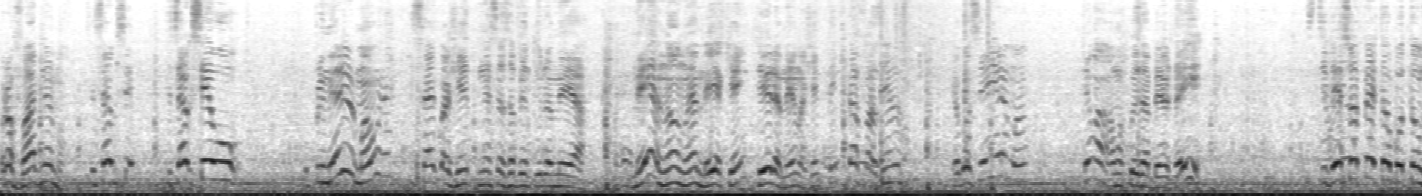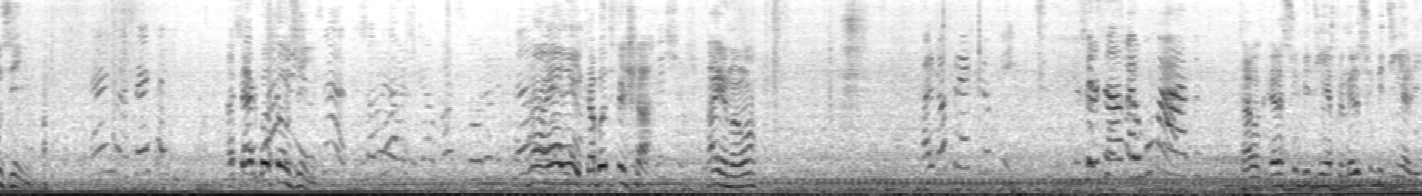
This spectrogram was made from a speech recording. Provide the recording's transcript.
Provado, né, irmão? Você sabe que você, você, sabe que você é o, o primeiro irmão, né? Que sai com a gente nessas aventuras meia. Meia não, não é meia, aqui é inteira mesmo. A gente tem que estar fazendo. É você e a irmã. Tem uma, uma coisa aberta aí? Se tiver, é só apertar o botãozinho. É, não, aperta aí. Aperta o botãozinho. Só não Não, Não, é ali, acabou de fechar. Fechou. Aí, irmão, ó. Olha pra frente, meu filho. E o senhor tava preocupado. Tava com aquela subidinha, a primeira subidinha ali.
